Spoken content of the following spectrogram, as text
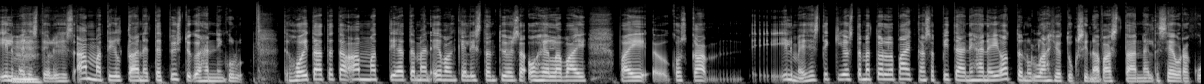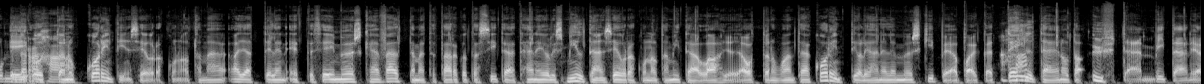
ilmeisesti oli siis ammatiltaan, että pystykö hän niin kuin hoitaa tätä ammattia tämän evankelistan työnsä ohella vai, vai koska ilmeisestikin, jos tämä todella paikkansa pitää, niin hän ei ottanut lahjoituksina vastaan näiltä seurakunnilta Ei rahaa. ottanut Korintin seurakunnalta. Mä ajattelen, että se ei myöskään välttämättä tarkoita sitä, että hän ei olisi miltään seurakunnalta mitään lahjoja ottanut, vaan tämä Korintti oli hänelle myös kipeä paikka. Että Aha. teiltä en ota yhtään mitään ja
